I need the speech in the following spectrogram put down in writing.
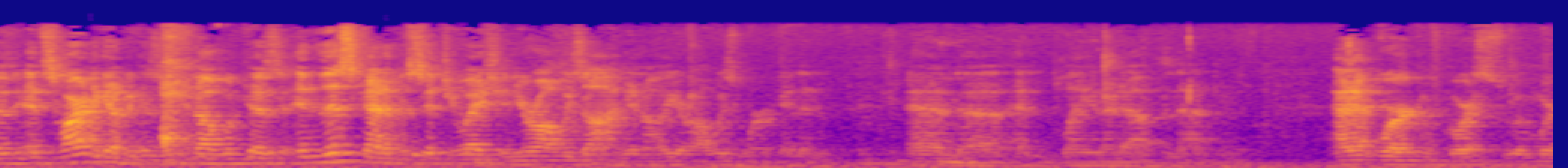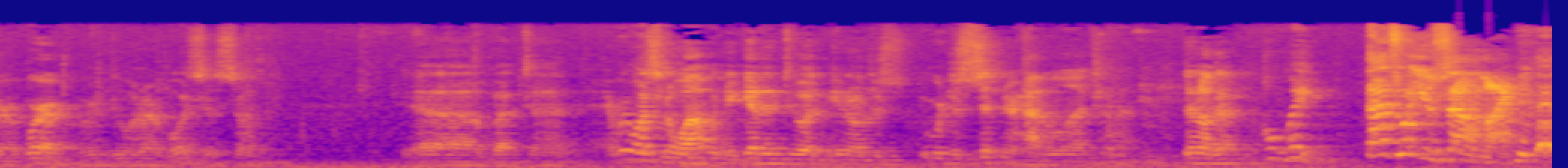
it's hard to get because, you know, because in this kind of a situation, you're always on, you know, you're always working and, and, uh, and playing it up and at work, of course, when we're at work, we're doing our voices, so. Uh, but, uh, every once in a while, when you get into it, you know, there's, we're just sitting there having lunch and then I'll go, oh, wait, that's what you sound like! That's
